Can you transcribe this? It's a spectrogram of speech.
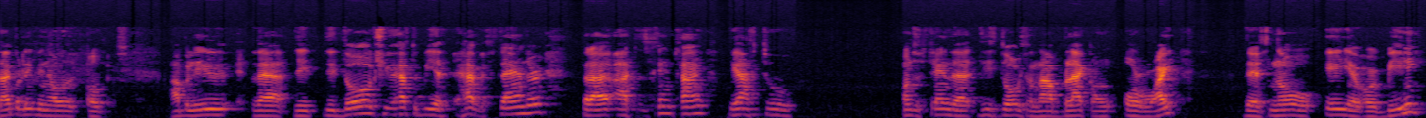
I believe in all, this. I believe that the, the dogs you have to be a, have a standard, but I, at the same time you have to understand that these dogs are not black or white. There's no A or B.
